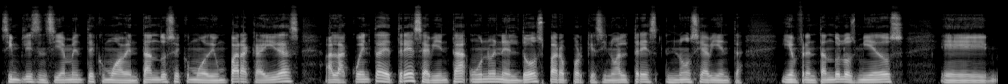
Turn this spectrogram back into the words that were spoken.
simple y sencillamente como aventándose como de un paracaídas a la cuenta de tres, se avienta uno en el dos, para, porque si no al tres no se avienta, y enfrentando los miedos eh,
